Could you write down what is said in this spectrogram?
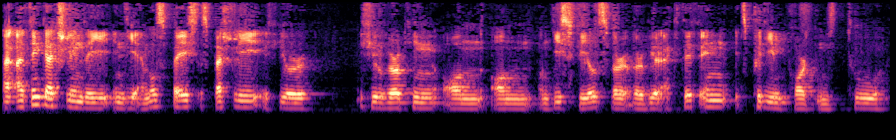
I think actually in the in the ML space, especially if you're if you're working on on on these fields where, where we're active in, it's pretty important to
